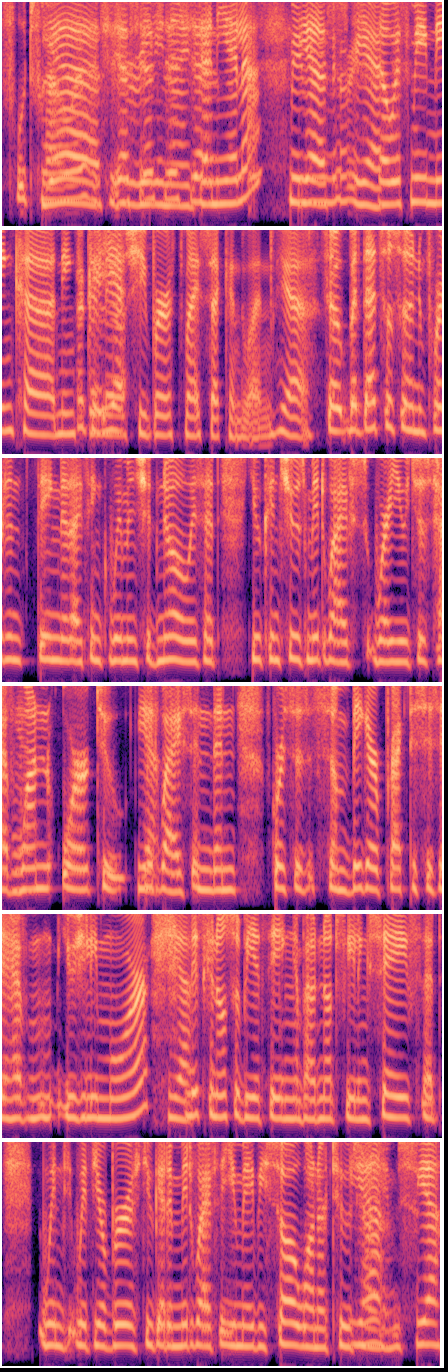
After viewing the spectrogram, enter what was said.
Vroedvrouwen, Yes, which is yes, a really yes, nice yes. Daniela. Maybe you yes. know yeah. No, with me, Ninka, Ninka Okay, yeah. she birthed my second one. Yeah. So, but that's also an important thing that I think women should know is that you can choose midwives where you just have one or two Yeah. midwives, and then of course there's some bigger practices they have usually more. Yeah. And this can also be a thing about not feeling safe. That when with your birth you get a midwife that you maybe saw one or two Yeah. times. Yeah.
